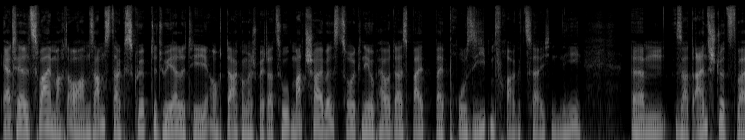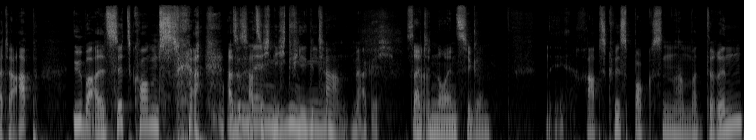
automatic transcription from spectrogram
RTL 2 macht auch am Samstag Scripted Reality. Auch da kommen wir später zu. Mattscheibe ist zurück. Neo Paradise bei, bei Pro 7? Fragezeichen. Nee. Ähm, Sat 1 stürzt weiter ab. Überall Sitcoms. also es hat sich nicht viel getan, merke ich. Seit den 90ern. Nee, Raps Quizboxen haben wir drin.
